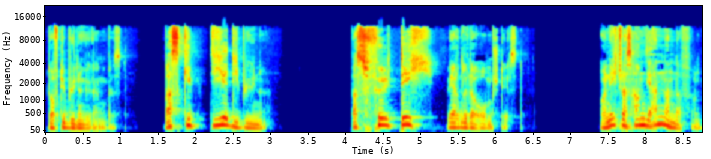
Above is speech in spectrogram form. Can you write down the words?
du auf die Bühne gegangen bist. Was gibt dir die Bühne? Was füllt dich, während du da oben stehst? Und nicht, was haben die anderen davon?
